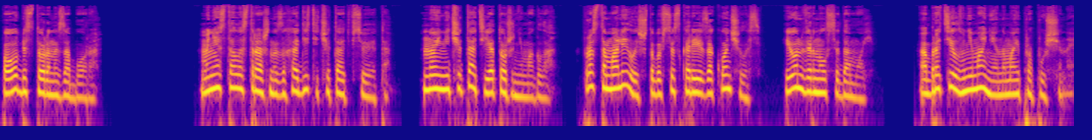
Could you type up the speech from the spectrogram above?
по обе стороны забора. Мне стало страшно заходить и читать все это. Но и не читать я тоже не могла. Просто молилась, чтобы все скорее закончилось, и он вернулся домой. Обратил внимание на мои пропущенные.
